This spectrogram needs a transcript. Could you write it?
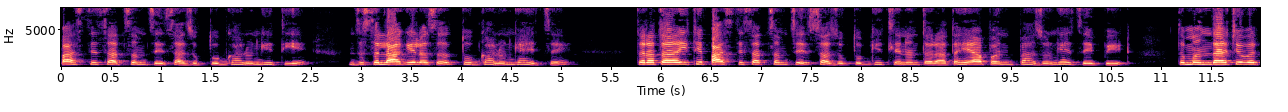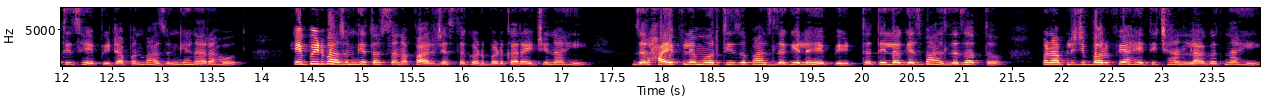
पाच ते सात चमचे साजूक तूप घालून घेते जसं लागेल असं तूप घालून घ्यायचं आहे तर आता इथे पाच ते सात चमचे साजूक तूप घेतल्यानंतर आता हे आपण भाजून घ्यायचं आहे पीठ. तर मंदाच्यावरतीच हे पीठ आपण भाजून घेणार आहोत. हे पीठ भाजून घेत असताना फार जास्त गडबड करायची नाही. जर हाय फ्लेमवरती जर भाजलं गेलं हे पीठ तर ते लगेच भाजलं जातं. पण आपली जी बर्फी आहे ती छान लागत नाही.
